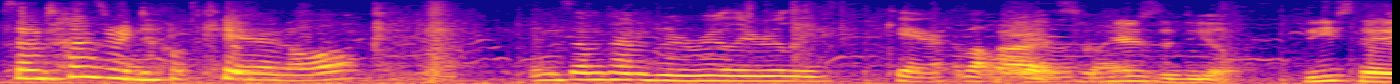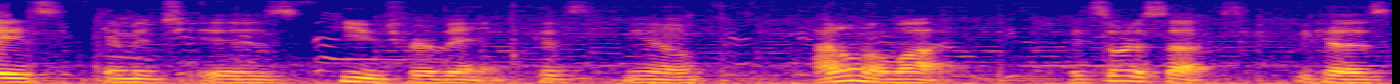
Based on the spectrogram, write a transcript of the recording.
Sometimes we don't care at all, and sometimes we really really care about what we Alright, look so like. here's the deal. These days, image is huge for a band because you know, I don't know why. It sort of sucks because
